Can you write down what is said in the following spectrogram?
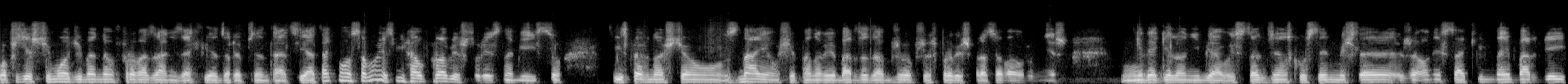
bo przecież ci młodzi będą wprowadzani za chwilę do reprezentacji. A taką osobą jest Michał Probierz, który jest na miejscu i z pewnością znają się panowie bardzo dobrze, bo przecież Probierz pracował również w Jagiellonii Białystok. W związku z tym myślę, że on jest takim najbardziej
